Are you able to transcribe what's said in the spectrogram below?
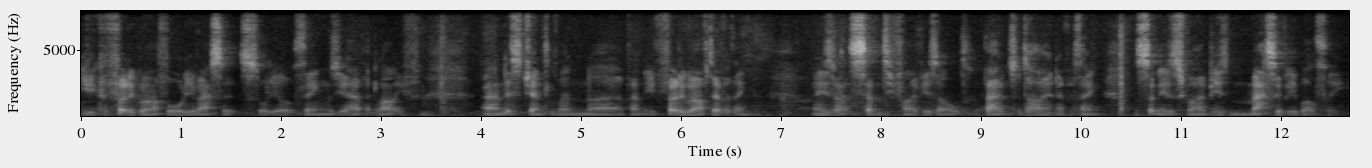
you could photograph all your assets, all your things you have in life, and this gentleman uh, apparently photographed everything. And he's about 75 years old, about to die and everything. And suddenly described he's massively wealthy.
